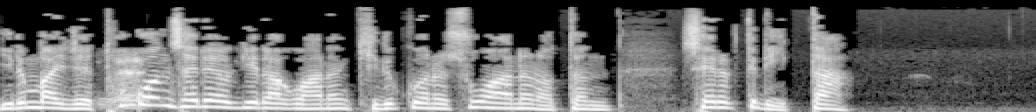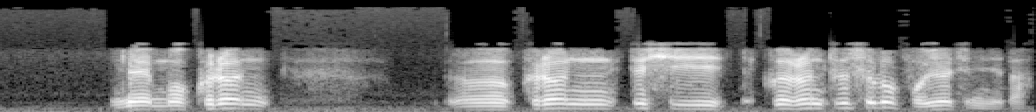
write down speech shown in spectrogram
이른바 이제 네. 토건 세력이라고 하는 기득권을 수호하는 어떤 세력들이 있다. 네, 뭐 그런 어 그런 뜻이 그런 뜻으로 보여집니다.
